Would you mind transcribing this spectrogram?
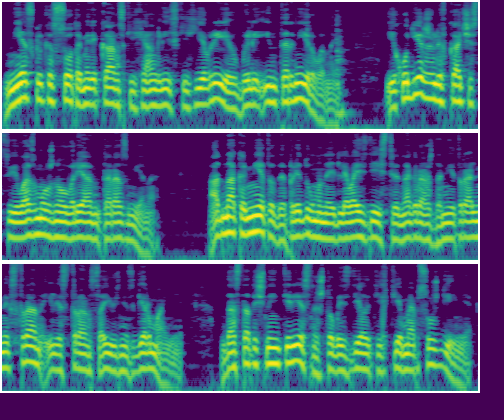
Несколько сот американских и английских евреев были интернированы, их удерживали в качестве возможного варианта размена. Однако методы, придуманные для воздействия на граждан нейтральных стран или стран-союзниц Германии, достаточно интересны, чтобы сделать их темой обсуждения –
